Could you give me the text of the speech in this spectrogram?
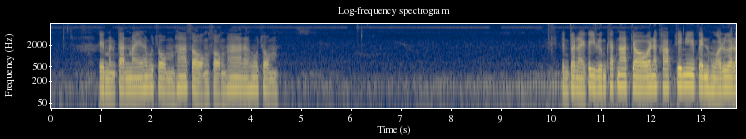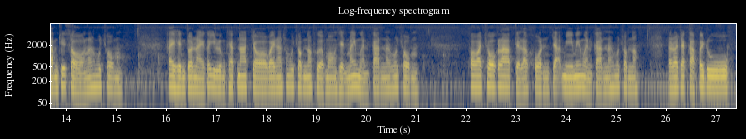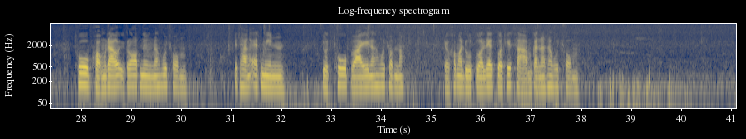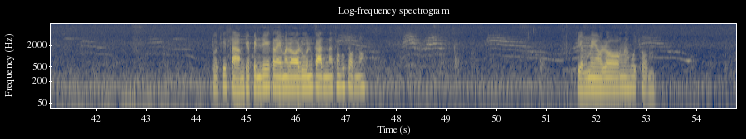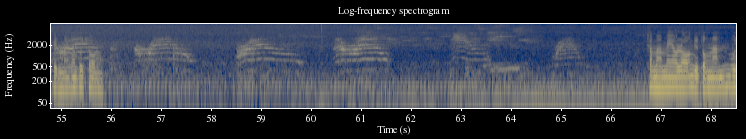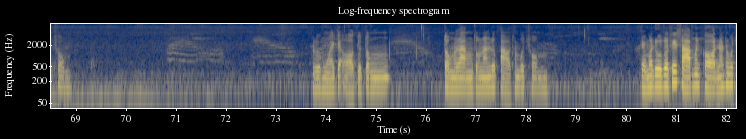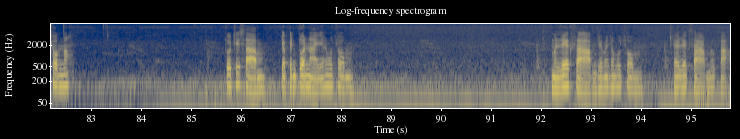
เห็นเหมือนกันไหมท่านผู้ชมห้าสองสองห้านะท่านผู้ชมเห็นตัวไหนก็อย่าลืมแคปหน้าจอไว้นะครับ ที่นี่เป็นหัวเรือลำที่สองนะท่านผู้ชม รเห็นตัวไหนก็อย่าลืมแคปหน้าจอไว้นะท่านผู้ชมนะเผื่อมองเห็นไม่เหมือนกันนะท่านผู้ชม เพราะว่าโชคลาภแต่ละคนจะมีไม่เหมือนกันนะท่านผู้ชมเนาะเดี๋ยวเราจะกลับไปดูทูบของเราอีกรอบหนึ่งนะท่านผู้ชม ที่ทางแอดมินจุดทูบไว้นะท่านผู้ชมเนาะเดี๋ยวเข้ามาดูตัวเลขตัวที่สามกันนะท่านผู้ชม ตัวที่สามจะเป็นเลขอะไรมารอรุ้นกันนะท่านผู้ชมเนาะเสียงแมวร้องนะผู้ชม เห็นไหมท่านผู้ชม ทำไมแมวร้องอยู่ตรงนั้นผู้ชม หรือหวยจะออกอยู่ตรง ตรงรังตรงนั้นหรือเปล่าท่านผู้ชม เดี๋ยวมาดูตัวที่สามมันก่อนนะท่านผู้ชมเนาะตัวที่สามจะเป็นตัวไหนท่านผู้ชม มันเลขสามใช่ไหมท่านผู้ชม ใช่เลขสามหรือเปล่า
